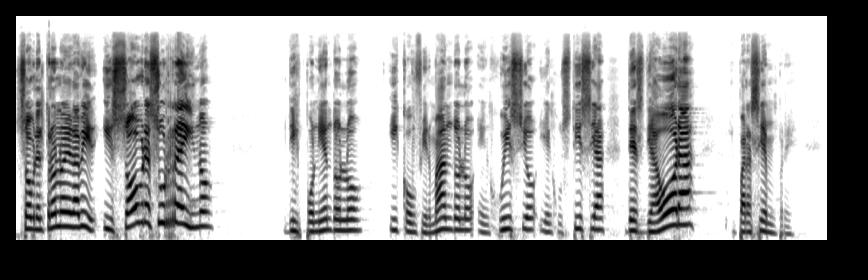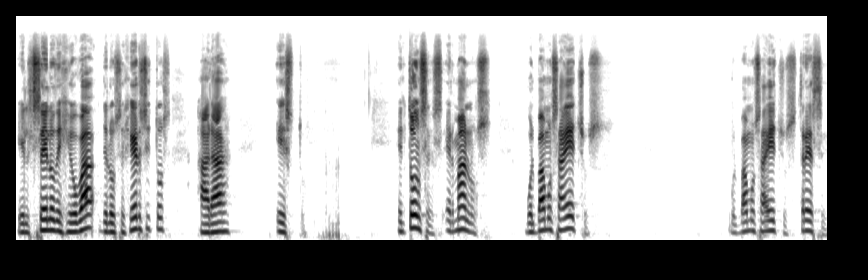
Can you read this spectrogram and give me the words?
Sobre el trono de David y sobre su reino, disponiéndolo y confirmándolo en juicio y en justicia desde ahora y para siempre. El celo de Jehová de los ejércitos hará esto. Entonces, hermanos, volvamos a Hechos. Volvamos a Hechos 13.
